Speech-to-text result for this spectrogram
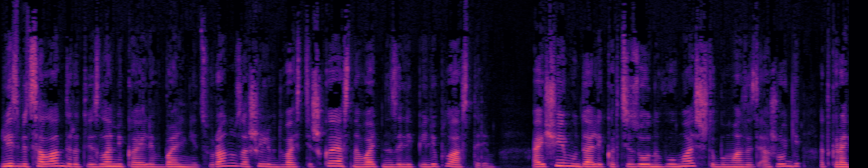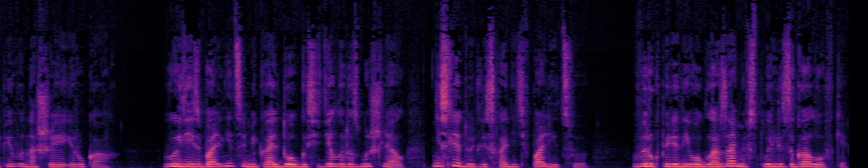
Лизбет Саландер отвезла Микаэля в больницу. Рану зашили в два стежка и основательно залепили пластырем. А еще ему дали кортизоновую мазь, чтобы мазать ожоги от крапивы на шее и руках. Выйдя из больницы, Микаэль долго сидел и размышлял, не следует ли сходить в полицию. Вдруг перед его глазами всплыли заголовки.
